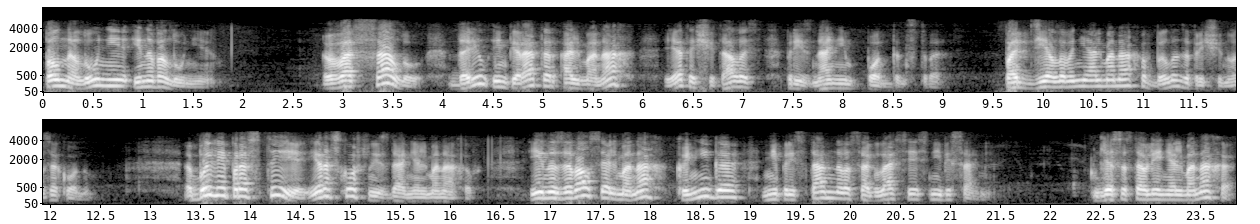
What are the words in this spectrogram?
полнолуние и новолуние. Вассалу дарил император альманах, и это считалось признанием подданства. Подделывание альманахов было запрещено законом. Были простые и роскошные издания альманахов, и назывался альманах Книга непрестанного согласия с небесами. Для составления альманаха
